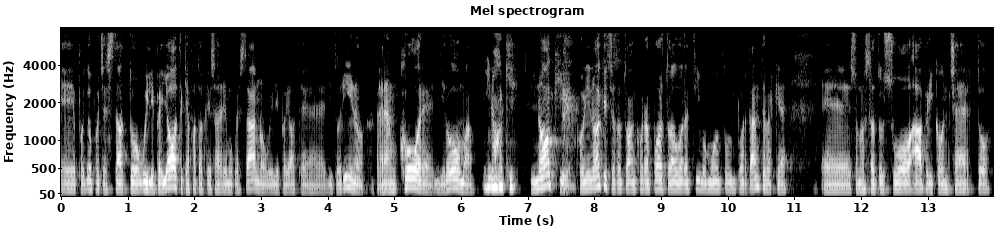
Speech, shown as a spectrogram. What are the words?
e poi dopo c'è stato Willy Peyote che ha fatto anche Sanremo quest'anno, Willy Peyote di Torino, Rancore di Roma, Inoki. Inoki, con Inoki c'è stato anche un rapporto lavorativo molto importante perché eh, sono stato il suo apri concerto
